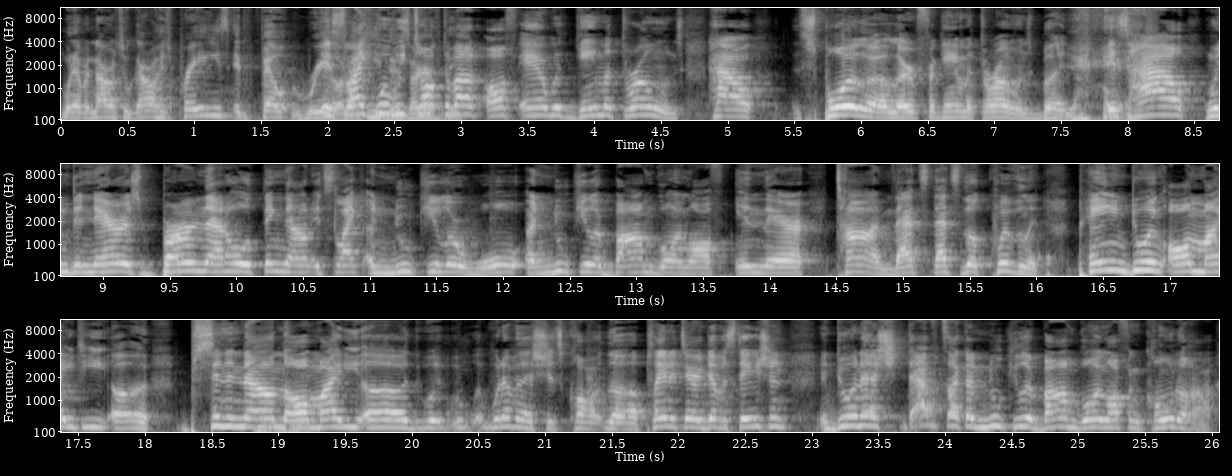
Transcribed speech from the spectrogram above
Whenever Naruto got all his praise, it felt real. It's like, he what we talked it. about off air with Game of Thrones. How spoiler alert for Game of Thrones, but it's how when Daenerys burned that whole thing down, it's like a nuclear war, a nuclear bomb going off in their time. That's that's the equivalent. Pain doing Almighty, uh, sending down the Almighty, uh, wh- wh- whatever that shit's called, the planetary devastation, and doing that. Sh- that's like a nuclear bomb going off in Konoha.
